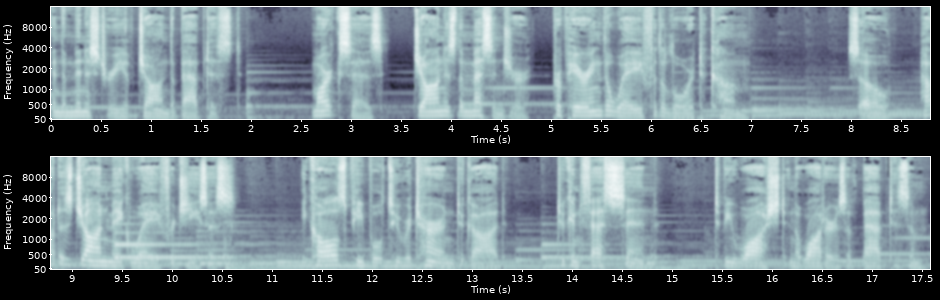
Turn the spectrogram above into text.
and the ministry of John the Baptist. Mark says John is the messenger preparing the way for the Lord to come. So, how does John make way for Jesus? He calls people to return to God, to confess sin, to be washed in the waters of baptism.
